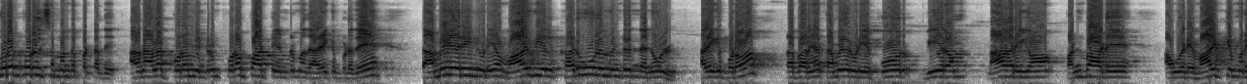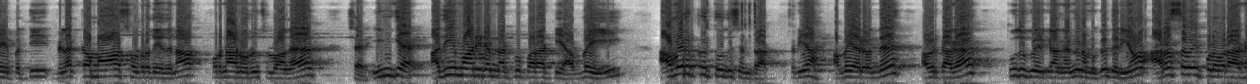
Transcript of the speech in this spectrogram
புறப்பொருள் சம்பந்தப்பட்டது. அதனால புறம் என்றும் புறப்பாட்டு என்றும் அது அழைக்கப்படுது. தமிழரினுடைய வாழ்வியல் கருவூலம் என்று இந்த நூல் அழைக்கப்படும். பாருங்க தமிழருடைய போர் வீரம் நாகரிகம் பண்பாடு அவங்களுடைய வாழ்க்கை முறையை பத்தி விளக்கமா சொல்றது எதுனா புறநானூறுன்னு சொல்லுவாங்க. சரி இங்க அதிகமானிடம் நட்பு பாராட்டிய அவை அவருக்கு தூது சென்றார். சரியா? ஔவையார் வந்து அவருக்காக தூது போயிருக்காங்கன்னு நமக்கு தெரியும். அரசவை புலவராக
